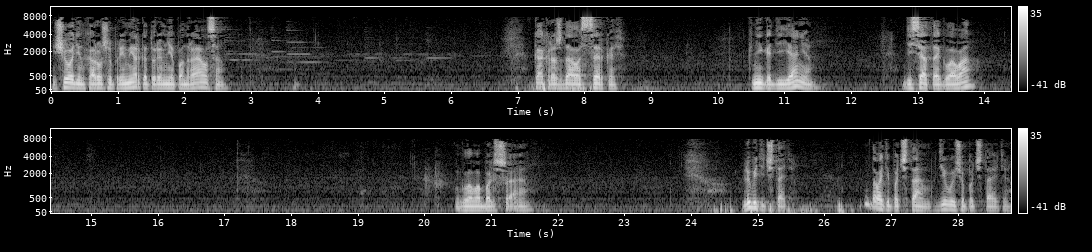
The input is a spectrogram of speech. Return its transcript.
еще один хороший пример, который мне понравился. Как рождалась церковь. Книга Деяния, 10 глава. Глава большая. Любите читать? Давайте почитаем. Где вы еще почитаете?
